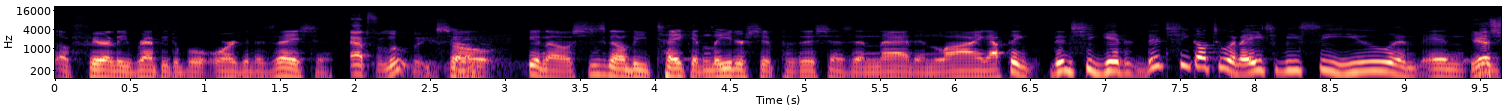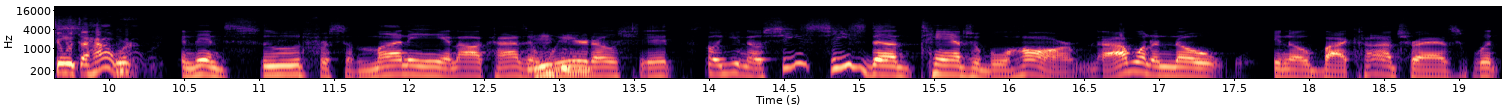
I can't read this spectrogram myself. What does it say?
a fairly reputable organization. Absolutely. So you know she's gonna be taking leadership positions in that and lying. I think did she get did she go to an HBCU and and yeah, and she went to Howard. and then sued for some money and all kinds of Mm-hmm. weirdo shit. So you know, she's she's done tangible harm. Now I want to know, you know, by contrast, what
